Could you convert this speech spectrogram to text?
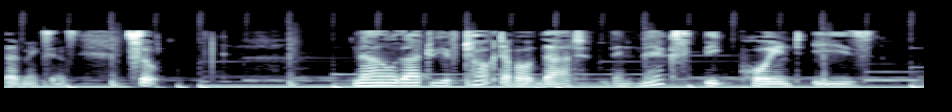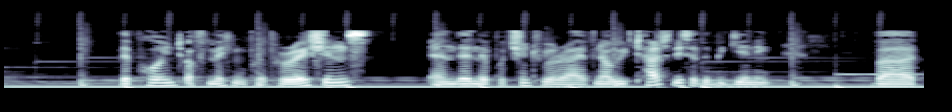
That makes sense. So now that we have talked about that, the next big point is the point of making preparations and then the opportunity to arrive. Now we touched this at the beginning, but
